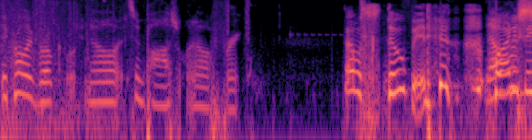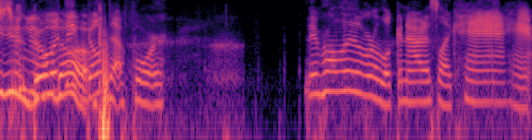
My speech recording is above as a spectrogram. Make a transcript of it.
They probably broke. No, it's impossible. No, frick. that was stupid. That Why did was they just build What'd up? they build that for? They probably were looking at us like, ha ha.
